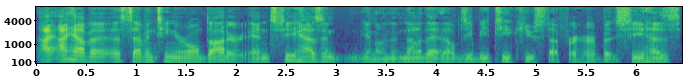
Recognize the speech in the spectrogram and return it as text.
I, I have a 17 year old daughter, and she hasn't, you know, none of that LGBTQ stuff for her, but she has,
